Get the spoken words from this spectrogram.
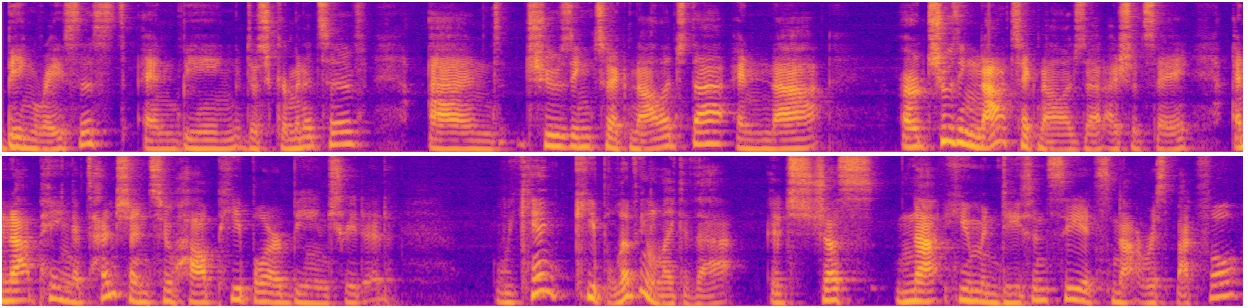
being racist and being discriminative and choosing to acknowledge that and not or choosing not to acknowledge that I should say and not paying attention to how people are being treated. We can't keep living like that. It's just not human decency, it's not respectful.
